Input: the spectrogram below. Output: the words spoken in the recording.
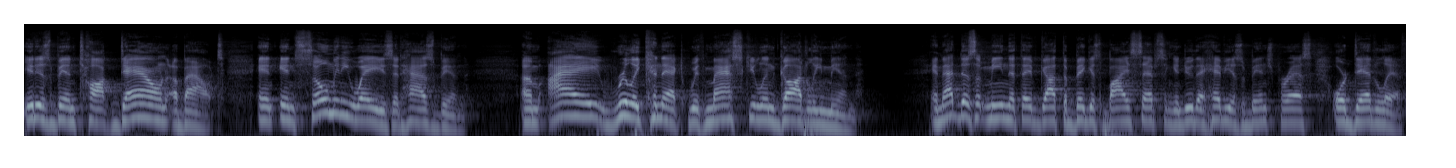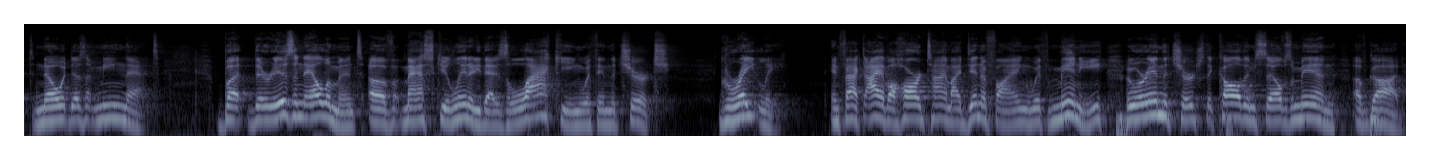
It has been talked down about. And in so many ways, it has been. Um, I really connect with masculine, godly men. And that doesn't mean that they've got the biggest biceps and can do the heaviest bench press or deadlift. No, it doesn't mean that. But there is an element of masculinity that is lacking within the church greatly. In fact, I have a hard time identifying with many who are in the church that call themselves men of God.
